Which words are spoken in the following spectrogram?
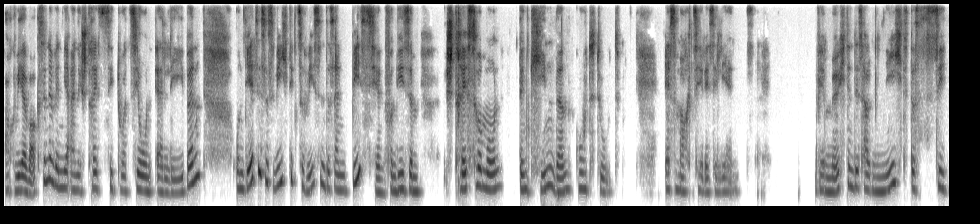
auch wir Erwachsene, wenn wir eine Stresssituation erleben. Und jetzt ist es wichtig zu wissen, dass ein bisschen von diesem Stresshormon den Kindern gut tut. Es macht sie resilient. Wir möchten deshalb nicht, dass sie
